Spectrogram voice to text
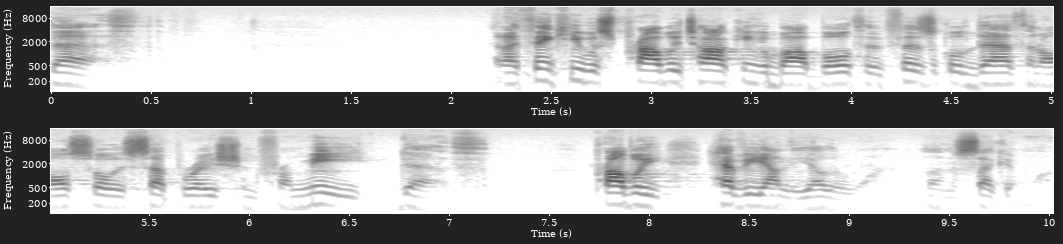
Death. And I think he was probably talking about both a physical death and also a separation from me death. Probably heavy on the other one, on the second one.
